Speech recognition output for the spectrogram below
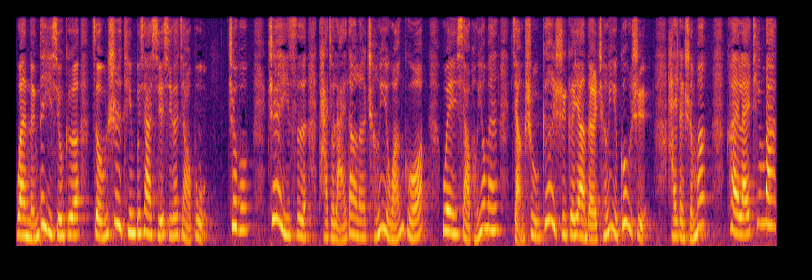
万能的一休哥总是停不下学习的脚步。这不，这一次他就来到了成语王国，为小朋友们讲述各式各样的成语故事。还等什么？快来听吧！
